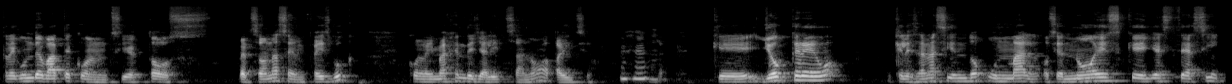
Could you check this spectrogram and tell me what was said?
traigo un debate con ciertas personas en Facebook con la imagen de Yalitza, ¿no? Aparicio. Que yo creo que le están haciendo un mal. O sea, no es que ella esté así,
